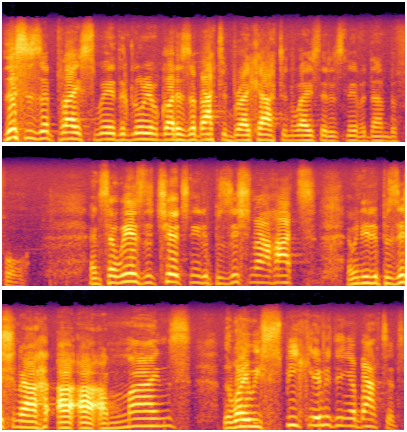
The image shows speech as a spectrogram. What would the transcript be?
This is a place where the glory of God is about to break out in ways that it's never done before. And so we as the church need to position our hearts and we need to position our, our, our minds, the way we speak, everything about it,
